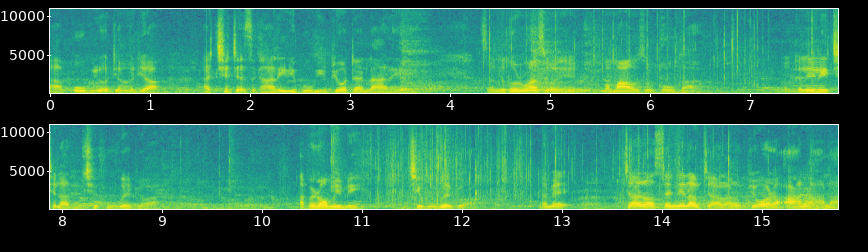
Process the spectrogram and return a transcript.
အာပို့ပြီးတော့ကြောင်းကြောက်အချစ်တဲ့စကားလေးတွေပို့ပြီးပြောတတ်လာတယ်ဆိုတော့ငကိုတော့ဆိုရင်မမကိုဆိုကိုးပါ ကလေးလေးချစ်လာသူချစ်ဖူးပဲပြောတာအဘတော့မေမေချစ်ဖူးပဲပြောတာဒါပေမဲ့ကြာတော့10နှစ်လောက်ကြာလာတော့ပြောရတာအားနာလာ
